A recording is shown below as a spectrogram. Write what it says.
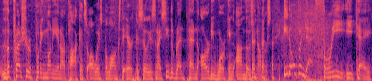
The pressure of putting money in our pockets always belongs to Erik Kuselias, and I see the red pen already working on those numbers. it opened at three, EK.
